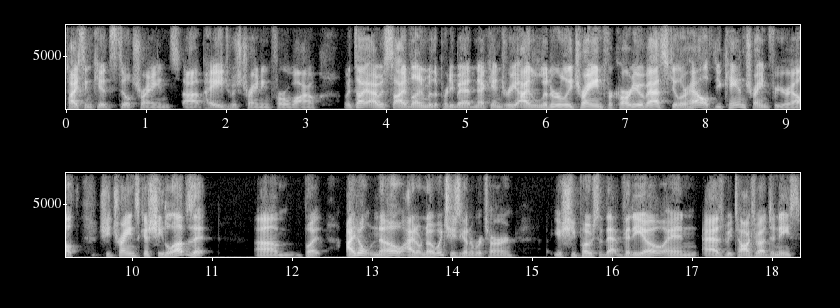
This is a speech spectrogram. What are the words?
Tyson Kidd still trains. Uh, Paige was training for a while. Gonna tell you, I was sidelined with a pretty bad neck injury. I literally trained for cardiovascular health. You can train for your health. She trains because she loves it. Um, but I don't know. I don't know when she's going to return. She posted that video, and as we talked about, Denise,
